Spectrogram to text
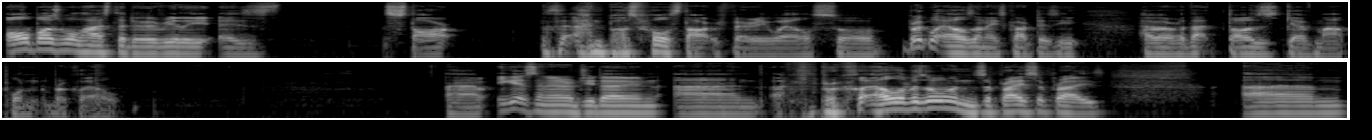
all Buzzwole has to do really is start, and Buzzwole starts very well. So Brooklet Hill is a nice card to see. However, that does give my opponent Brooklet Hill. Uh, he gets an energy down and a Hill of his own. Surprise, surprise. Um,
